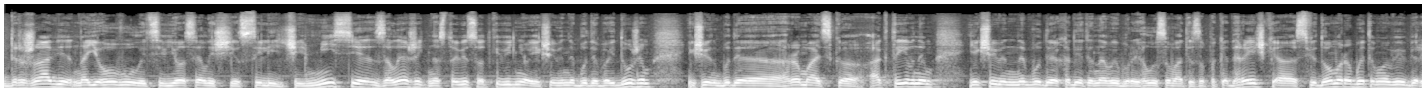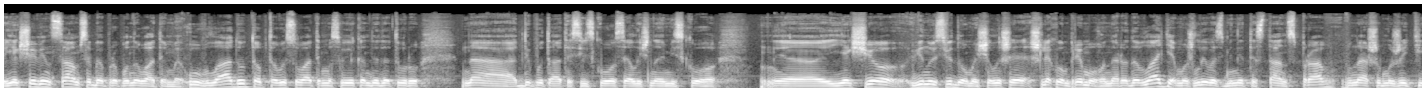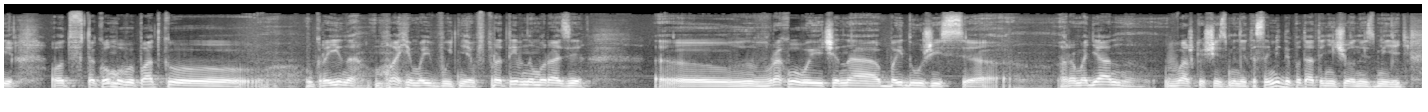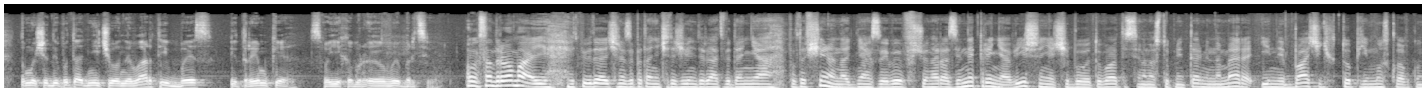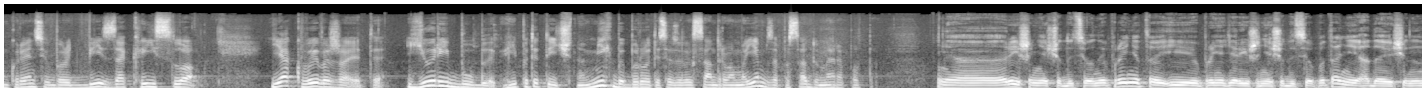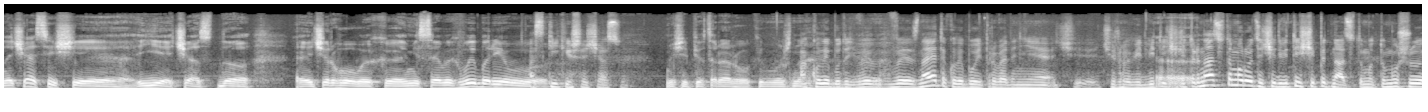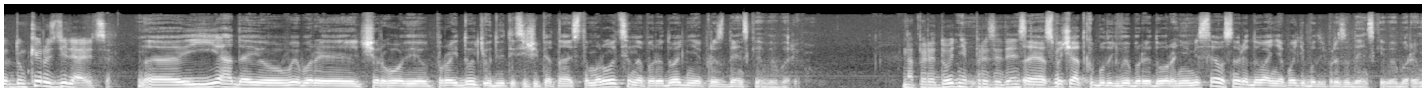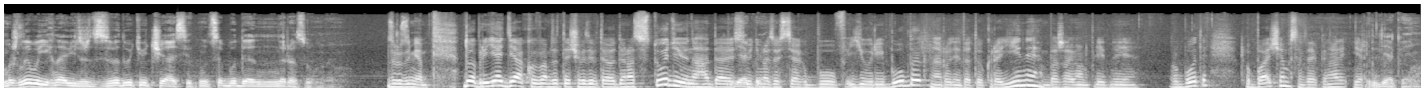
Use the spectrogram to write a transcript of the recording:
державі, на його вулиці, в його селищі, селі чи місті залежить на 100% від нього. Якщо він не буде байдужим, якщо він буде громадсько активним, якщо він не буде ходити на вибори і голосувати за пакет гречки, а свідомо робитиме вибір, якщо він сам себе пропонуватиме у владу, тобто висуватиме свою кандидатуру на депутата сільського, селищного, міського, якщо він усвідомить, що лише шляхом прямого народовладдя можливо змінити стан справ в нашому житті, от в такому випадку Україна має майбутнє. В противному разі, е, враховуючи на байдужість е, громадян, важко щось змінити. Самі депутати нічого не змінять, тому що депутат нічого не вартий без підтримки своїх е, виборців. Олександр Мамай, відповідаючи на запитання читачів інтернет-видання Полтавщина, на днях заявив, що наразі не прийняв рішення, чи буде готуватися на наступний термін на мера і не бачить, хто б йому склав конкуренцію в боротьбі за крісло. Як ви вважаєте, Юрій Бублик гіпотетично міг би боротися з Олександром Мамаєм за посаду мера Полтави? Е, Рішення щодо цього не прийнято, і прийняття рішення щодо цього питання, я гадаю, ще не на часі. Ще є час до е, чергових е, місцевих виборів. А скільки ще часу? Ну, ще півтора роки можна. А коли будуть ви, ви знаєте, коли будуть проведені чергові? 2014 році чи 2015? Тому що думки розділяються. Я гадаю, вибори чергові пройдуть у 2015 році напередодні президентських виборів. Напередодні президентські Е, Спочатку будуть вибори до органів місцевого самоврядування, а потім будуть президентські вибори. Можливо, їх навіть зведуть у часі. Ну це буде нерозумно. Зрозумів. Добре, я дякую вам за те, що ви завітали до нас в студію. Нагадаю, Дякую. сьогодні у нас гостях був Юрій Бублик, народний дат України. Бажаю вам плідної роботи. Побачимося на телеканалі ІРТ. Дякую.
